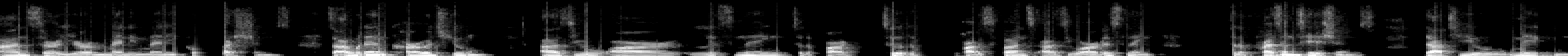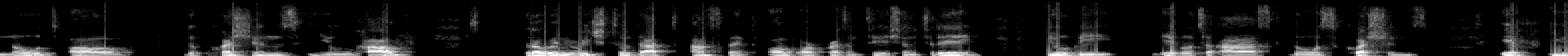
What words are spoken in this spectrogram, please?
answer your many, many questions. So I would encourage you as you are listening to the part to the participants, as you are listening to the presentations, that you make note of the questions you have, so that when we reach to that aspect of our presentation today, you'll be able to ask those questions. If you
